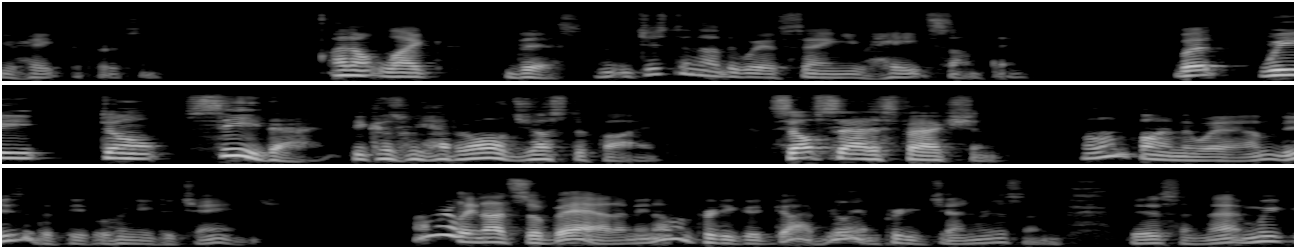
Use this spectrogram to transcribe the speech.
you hate the person. I don't like this. Just another way of saying you hate something. But we don't see that because we have it all justified. Self-satisfaction. Well, I'm fine the way I am. These are the people who need to change. I'm really not so bad. I mean, I'm a pretty good guy. Really, I'm pretty generous. I'm this and that. And we,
